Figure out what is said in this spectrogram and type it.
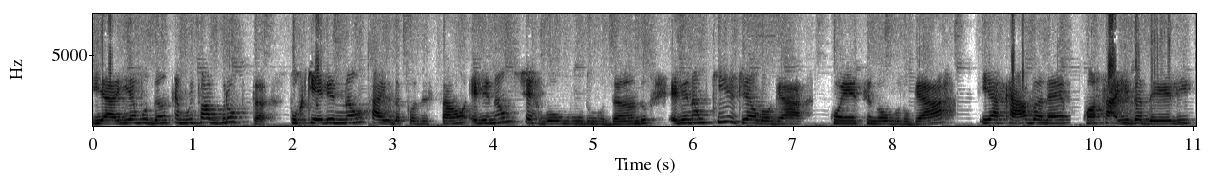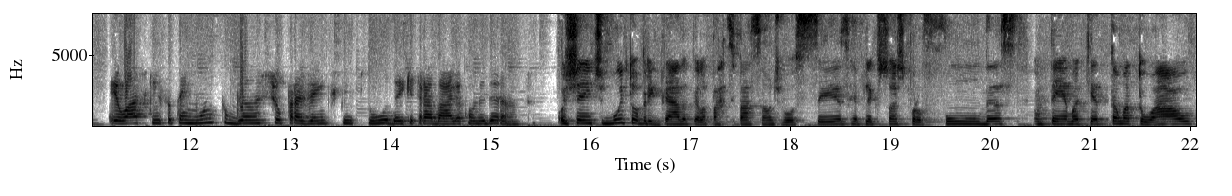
E aí a mudança é muito abrupta, porque ele não saiu da posição, ele não enxergou o mundo mudando, ele não quis dialogar com esse novo lugar e acaba, né, com a saída dele. Eu acho que isso tem muito gancho para gente que estuda e que trabalha com liderança. Gente, muito obrigada pela participação de vocês, reflexões profundas, um tema que é tão atual.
